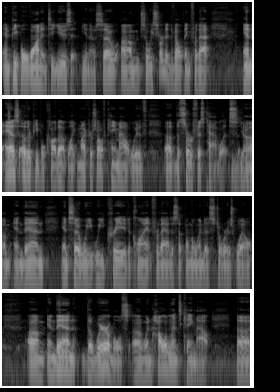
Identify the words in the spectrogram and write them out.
and people wanted to use it. You know, so um, so we started developing for that. And as other people caught up, like Microsoft came out with uh, the Surface tablets, Yeah. um, and then and so we we created a client for that. It's up on the Windows Store as well. Um, and then the wearables, uh, when Hololens came out, uh,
